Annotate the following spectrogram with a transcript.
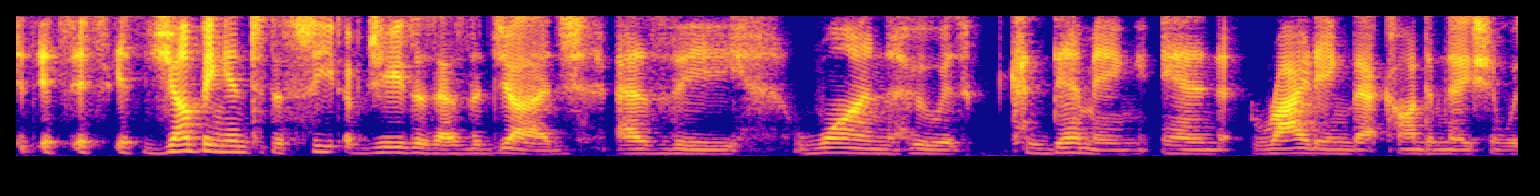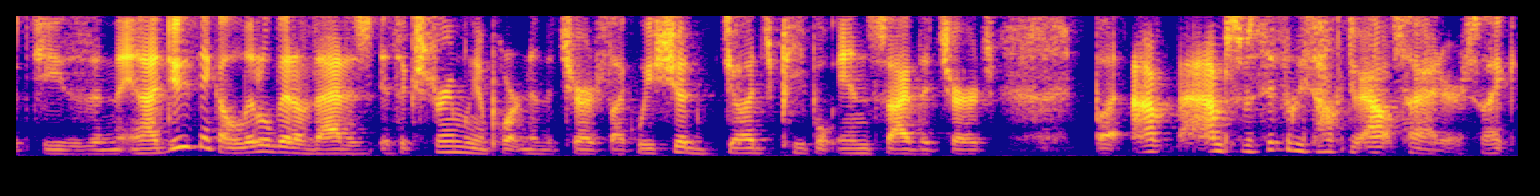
it's it's it's jumping into the seat of Jesus as the judge, as the one who is condemning and writing that condemnation with Jesus. And, and I do think a little bit of that is, is extremely important in the church. Like we should judge people inside the church but I'm, I'm specifically talking to outsiders. Like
